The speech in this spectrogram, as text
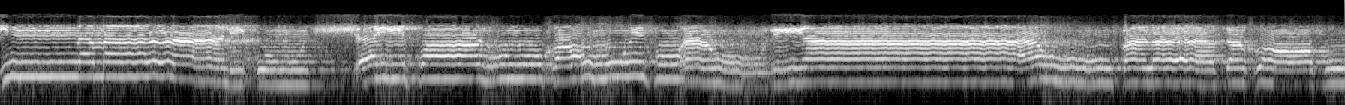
إنما ذلكم الشيطان يخوف أولياءه فلا تخافوهم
